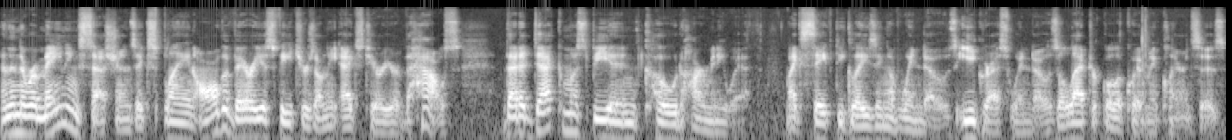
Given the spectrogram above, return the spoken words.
And then the remaining sessions explain all the various features on the exterior of the house that a deck must be in code harmony with, like safety glazing of windows, egress windows, electrical equipment clearances,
